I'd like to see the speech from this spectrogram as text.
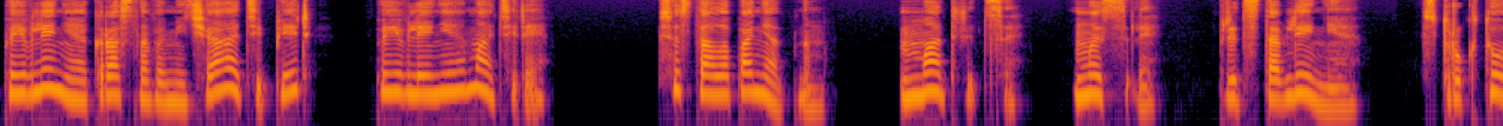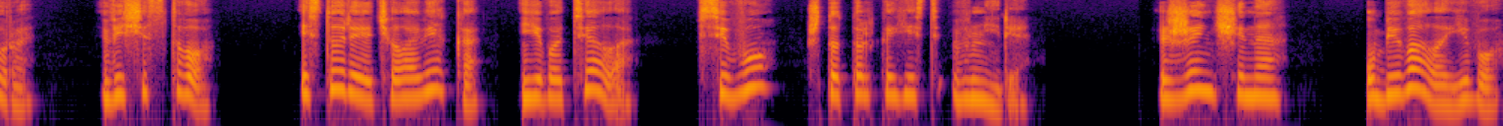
появление красного меча, а теперь появление матери. Все стало понятным. Матрицы, мысли, представления, структуры, вещество. История человека, его тела, всего, что только есть в мире. Женщина убивала его.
